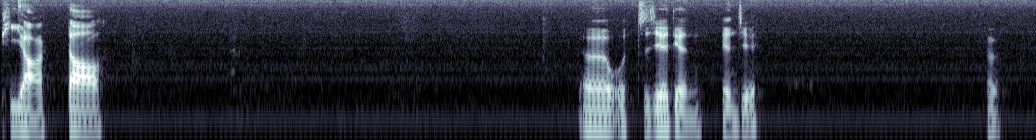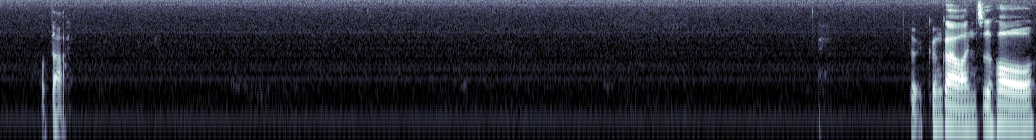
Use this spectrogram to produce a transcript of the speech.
PR 到，呃，我直接点连接。好大。对，更改完之后，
